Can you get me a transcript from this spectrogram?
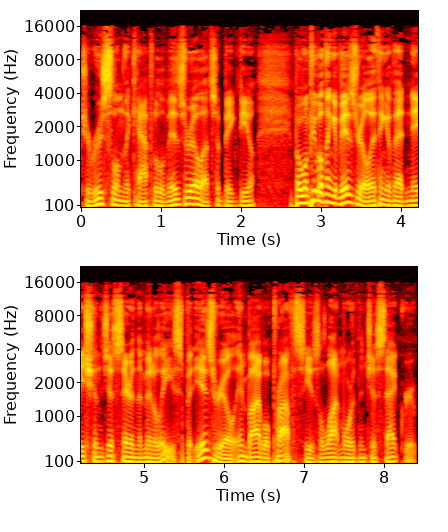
Jerusalem the capital of Israel. That's a big deal. But when people think of Israel, they think of that nation just there in the Middle East. But Israel in Bible prophecy is a lot more than just that group.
